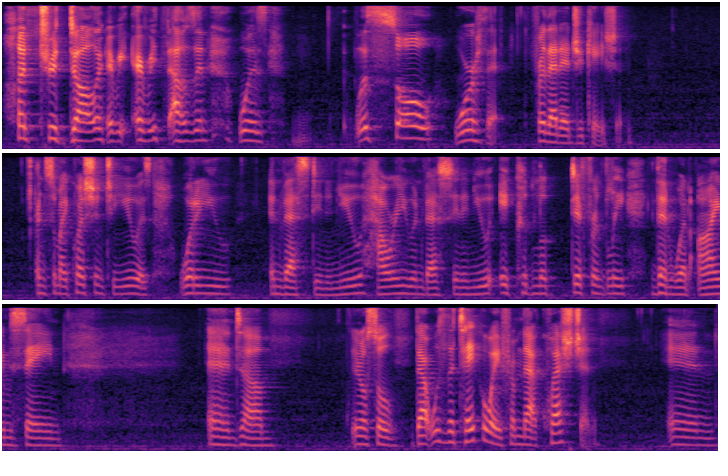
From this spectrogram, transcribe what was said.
hundred dollar, every every thousand was was so worth it for that education. And so my question to you is what are you investing in you? How are you investing in you? It could look differently than what I'm saying. And um, you know, so that was the takeaway from that question. And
